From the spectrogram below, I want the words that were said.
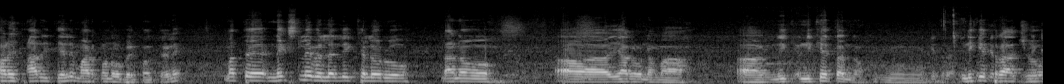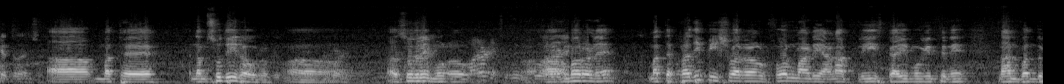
ಆ ರೀ- ಆ ರೀತಿಯಲ್ಲಿ ಮಾಡ್ಕೊಂಡು ಹೋಗ್ಬೇಕು ಅಂತೇಳಿ. ಮತ್ತು ನೆಕ್ಸ್ಟ್ ಲೆವೆಲಲ್ಲಿ ಕೆಲವರು, ನಾನು ಯಾರು ನಮ್ಮ ನಿಕೇತನ್ ನಿಖಿತ್ ರಾಜು. ಮತ್ತೆ ನಮ್ಮ ಸುಧೀರ್ ಅವರು ಸುಧೀರ್ ಮೊರಳೆ ಮತ್ತೆ ಪ್ರದೀಪ್ ಈಶ್ವರ್ ಅವ್ರು ಫೋನ್ ಮಾಡಿ ಅಣ್ಣ ಪ್ಲೀಸ್ ಕೈ ಮುಗಿತೀನಿ. ನಾನು ಬಂದು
